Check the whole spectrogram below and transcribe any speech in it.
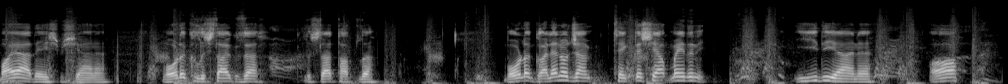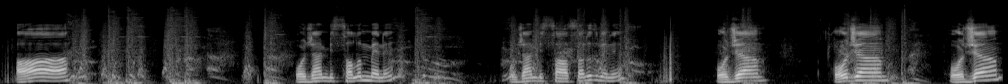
Bayağı değişmiş yani. Bu arada kılıçlar güzel. Kılıçlar tatlı. Bu arada Galen hocam tekte şey yapmaydın iyiydi yani. Aa. Aa. Hocam bir salın beni. Hocam bir salsanız beni. Hocam. Hocam. Hocam.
